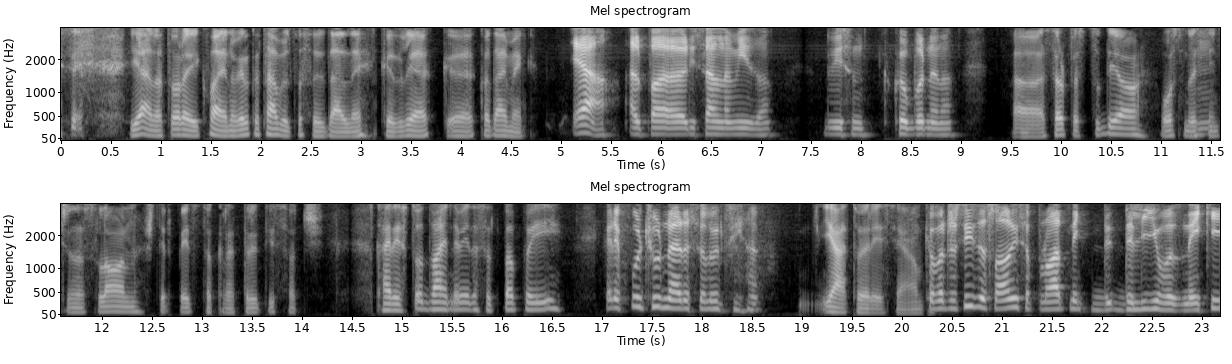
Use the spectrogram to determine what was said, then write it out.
ja, no, torej, kva, eno veliko tablico so izdali, ne, ki zgleda kot iMac. Ja, ali pa risalna miza, odvisen, kako je obrnjena. Uh, Surface Studio, 28 Mhm. inč zaslon, 4500 x 3000, kar je 192 ppi. Kar je full čudna resolucija. Ja, to je res, ja. Ker Ampak, pač vsi zasloni se ponovadi nek de delijo z neki,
